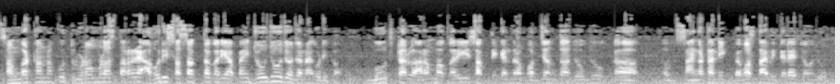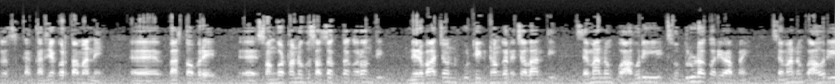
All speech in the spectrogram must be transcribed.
ସଂଗଠନକୁ ତୃଣମୂଳ ସ୍ତରରେ ଆହୁରି ସଶକ୍ତ କରିବା ପାଇଁ ଯୋଉ ଯୋଉ ଯୋଜନା ଗୁଡ଼ିକ ବୁଥ ଠାରୁ ଆରମ୍ଭ କରି ଶକ୍ତି କେନ୍ଦ୍ର ପର୍ଯ୍ୟନ୍ତ ଯୋଉ ଯୋଉ ସାଂଗଠନିକ ବ୍ୟବସ୍ଥା ଭିତରେ ଯୋଉ ଯୋଉ କାର୍ଯ୍ୟକର୍ତ୍ତା ମାନେ ବାସ୍ତବରେ ସଂଗଠନକୁ ସଶକ୍ତ କରନ୍ତି ନିର୍ବାଚନକୁ ଠିକ ଢଙ୍ଗରେ ଚଲାନ୍ତି ସେମାନଙ୍କୁ ଆହୁରି ସୁଦୃଢ କରିବା ପାଇଁ ସେମାନଙ୍କୁ ଆହୁରି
